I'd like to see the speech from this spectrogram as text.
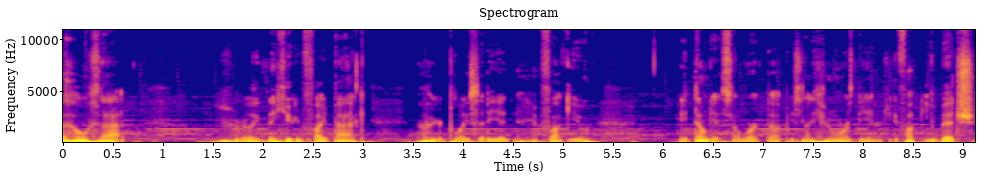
The hell was that? You really think you can fight back? Oh, you're a police idiot. Fuck you. Hey, don't get so worked up. He's not even worth the energy. Fuck you, bitch.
